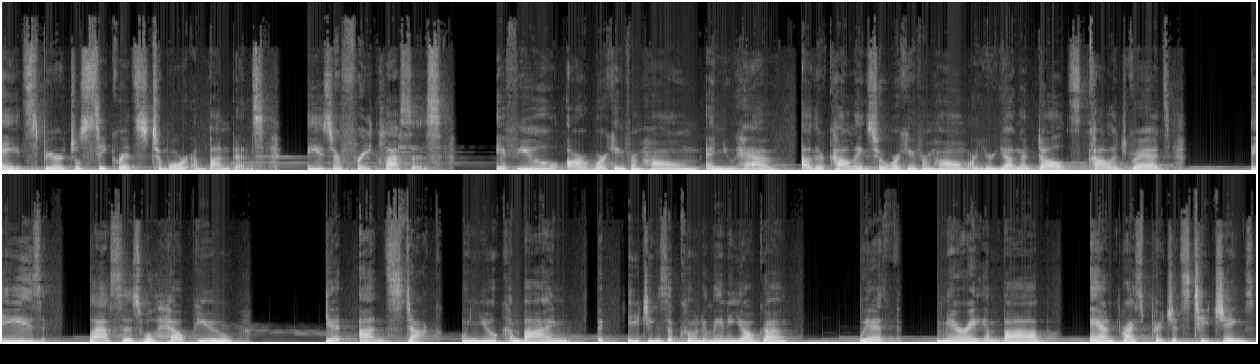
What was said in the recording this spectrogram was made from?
Eight Spiritual Secrets to More Abundance. These are free classes. If you are working from home and you have other colleagues who are working from home or you're young adults, college grads, these classes will help you get unstuck. When you combine the teachings of Kundalini Yoga with Mary and Bob and Price Pritchett's teachings,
